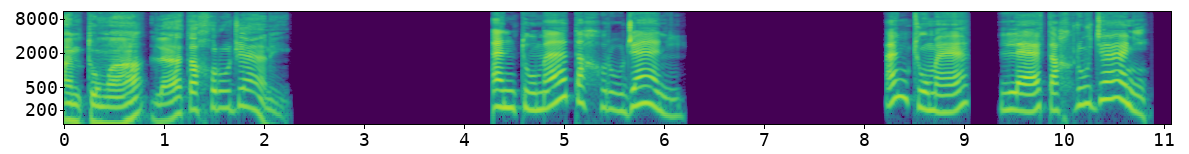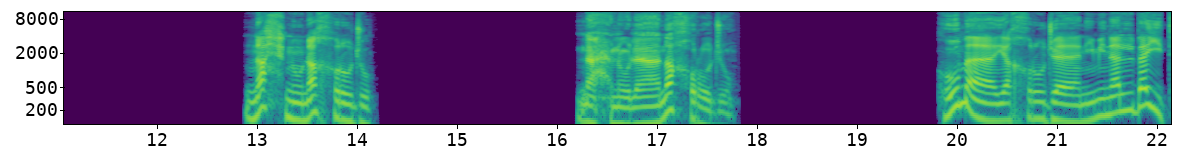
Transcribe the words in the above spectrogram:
أنتما لا تخرجان. أنتما تخرجان. أنتما لا تخرجان. نحن نخرج. نحن لا نخرج. هما يخرجان من البيت.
